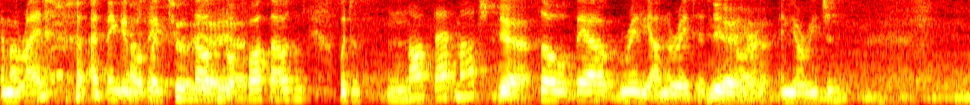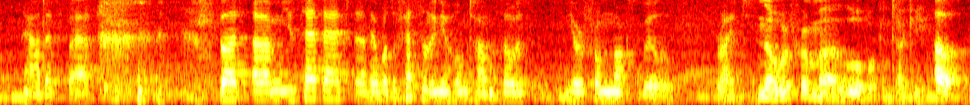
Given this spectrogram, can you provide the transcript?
am I right? I think it was think like so, 2,000 yeah, or 4,000, which is not that much. Yeah. So they are really underrated in, your, yeah. in your region. Yeah, that's bad. but um, you said that uh, there was a festival in your hometown, so is, you're from Knoxville, right? No, we're from uh, Louisville, Kentucky. Oh,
